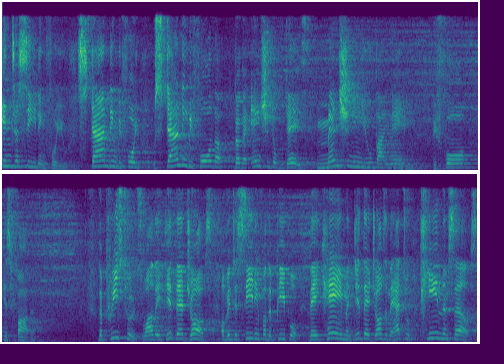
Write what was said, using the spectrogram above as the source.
Interceding for you, standing before you, standing before the, the, the Ancient of Days, mentioning you by name before his Father. The priesthoods, while they did their jobs of interceding for the people, they came and did their jobs and they had to clean themselves.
